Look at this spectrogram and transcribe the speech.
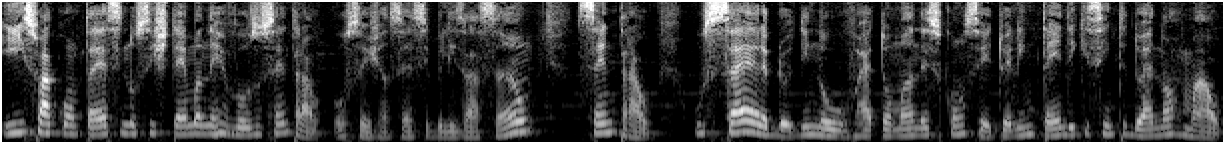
E isso acontece no sistema nervoso central, ou seja, sensibilização central. O cérebro, de novo, retomando esse conceito, ele entende que sentir dor é normal,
